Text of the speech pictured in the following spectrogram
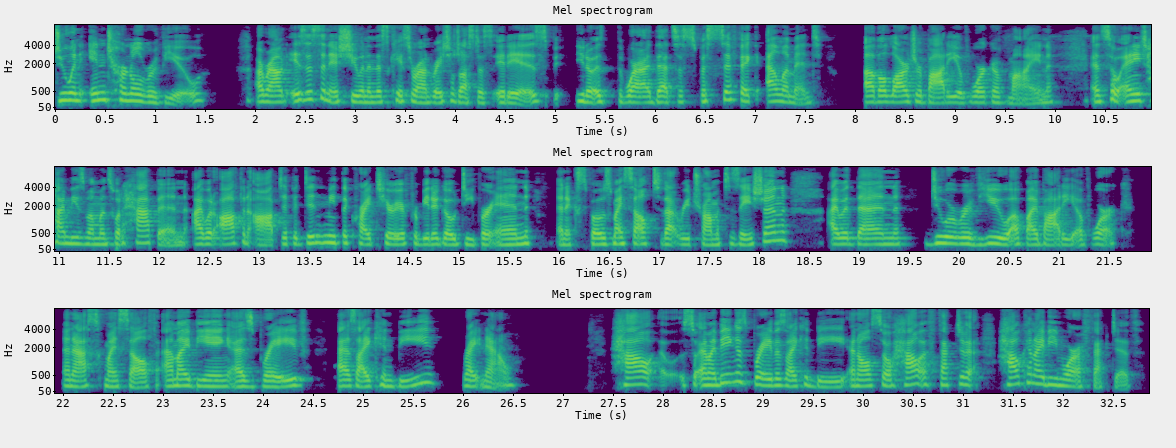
do an internal review around is this an issue? And in this case around racial justice it is you know where that's a specific element of a larger body of work of mine. And so anytime these moments would happen i would often opt if it didn't meet the criteria for me to go deeper in and expose myself to that re-traumatization i would then do a review of my body of work and ask myself, am I being as brave as I can be right now? How, so am I being as brave as I could be? And also how effective, how can I be more effective?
